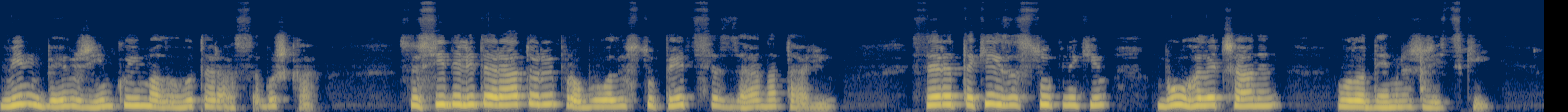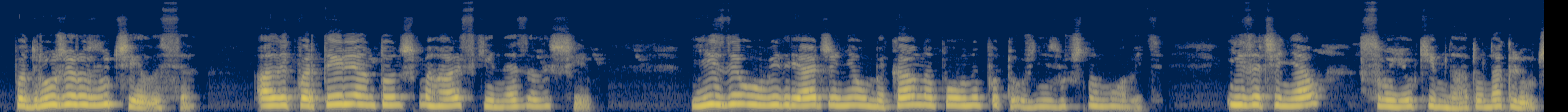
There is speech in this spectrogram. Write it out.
Він бив жінкою малого Тараса Бошка. Сусіди-літератори пробували вступитися за Наталію. Серед таких заступників був галичанин Володимир Жицький. Подружжя розлучилося, але квартири Антон Шмигальський не залишив. Їздив у відрядження, вмикав на повну потужність гучномовець і зачиняв свою кімнату на ключ.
